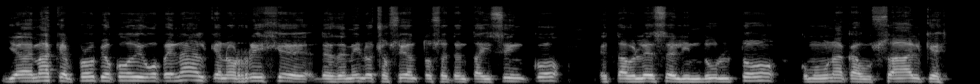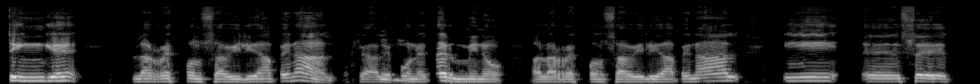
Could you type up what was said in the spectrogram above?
y además que el propio Código Penal que nos rige desde 1875 establece el indulto como una causal que extingue la responsabilidad penal, o sea, le pone término a la responsabilidad penal y eh, se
